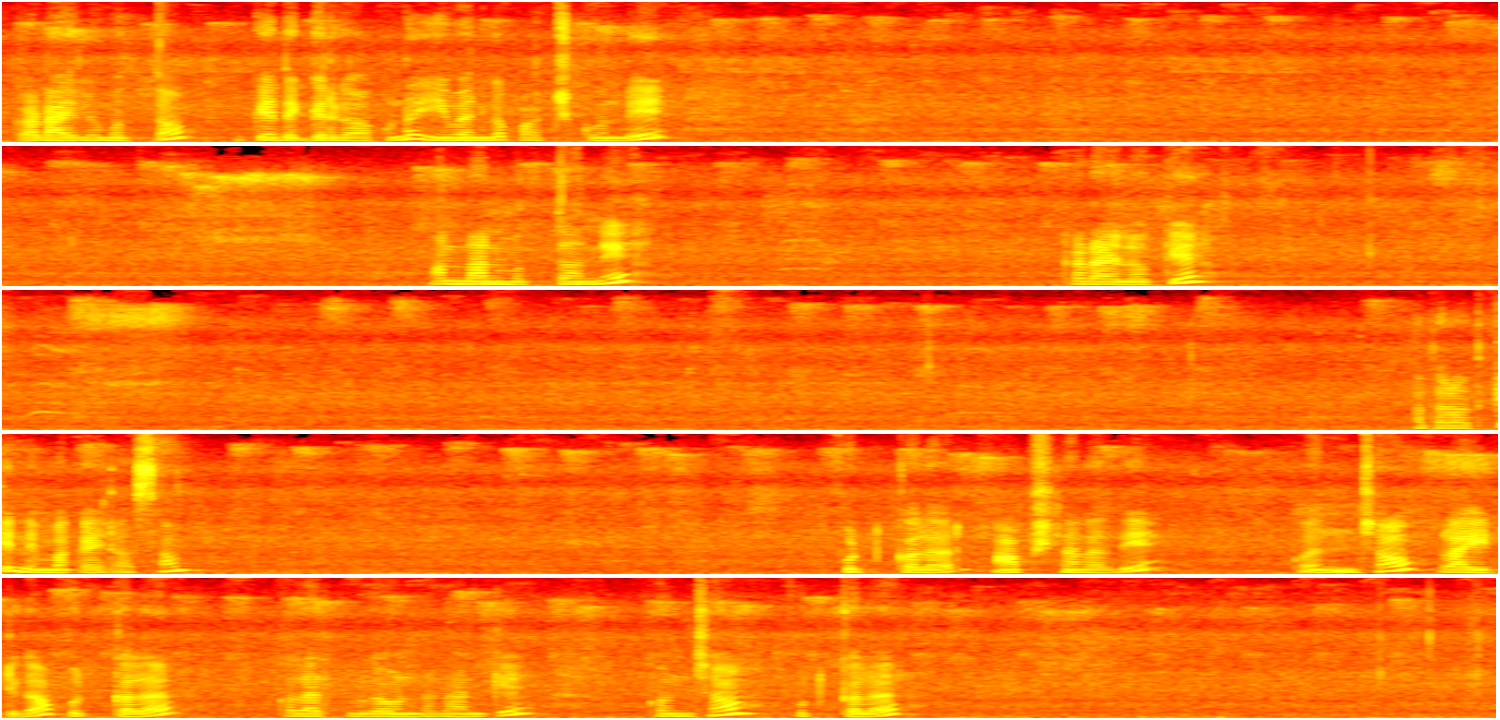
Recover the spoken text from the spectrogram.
కడాయిలో మొత్తం ఒకే దగ్గర కాకుండా ఈవెన్గా పరుచుకోండి. అన్నాన్ని మొత్తాన్ని కడాయిలోకి. ఆ తర్వాతకి నిమ్మకాయ రసం. ఫుడ్ కలర్ ఆప్షనల్ అది. కొంచెం లైట్గా ఫుడ్ కలర్ కలర్ఫుల్గా ఉండడానికి కొంచెం ఫుడ్ కలర్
